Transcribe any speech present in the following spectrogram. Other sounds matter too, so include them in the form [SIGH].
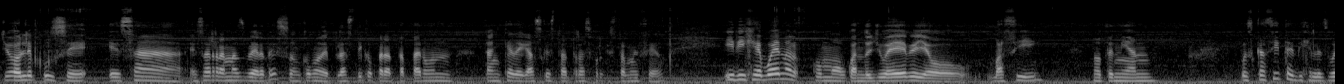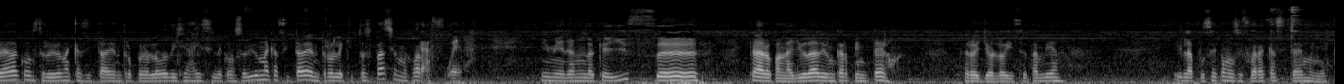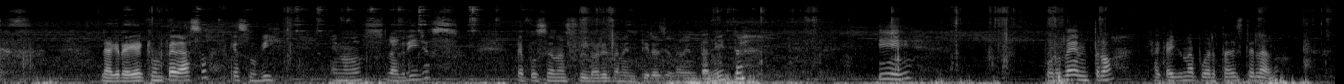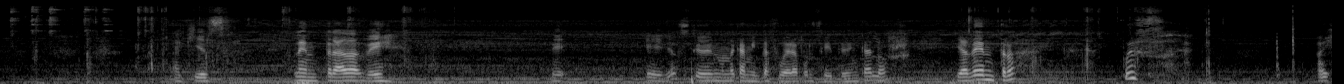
yo le puse esa, esas ramas verdes, son como de plástico para tapar un tanque de gas que está atrás porque está muy feo. Y dije, bueno, como cuando llueve o así, no tenían pues casita. Y dije, les voy a construir una casita adentro. Pero luego dije, ay, si le construyo una casita adentro, le quito espacio, mejor afuera. Y miren lo que hice. Claro, con la ayuda de un carpintero. Pero yo lo hice también. Y la puse como si fuera casita de muñecas. Le agregué aquí un pedazo que subí en unos ladrillos. Le puse unas flores de mentiras y una ventanita. Y por dentro, acá hay una puerta de este lado. Aquí es la entrada de, de ellos. Tienen una camita afuera por si tienen calor. Y adentro, pues, ay,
